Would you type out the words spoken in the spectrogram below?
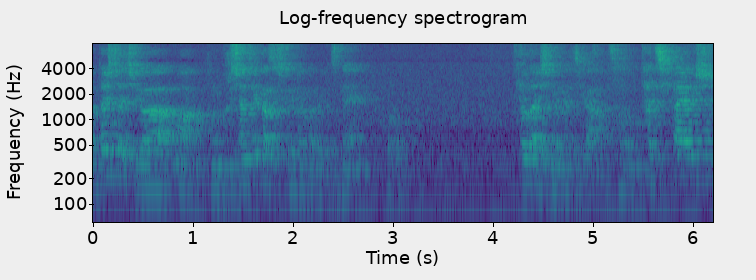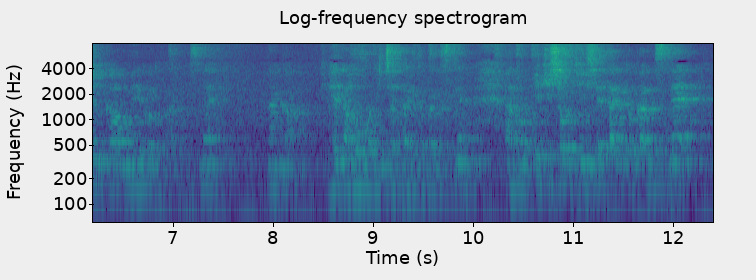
私たちは、まあ、このクリスチャン生活している中でですねこの兄弟姉妹たちがその立ち返る瞬間を見ることがありますね。なんか変な方向に行っちゃったりとかですね。あの意気消沈してたりとかですね。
